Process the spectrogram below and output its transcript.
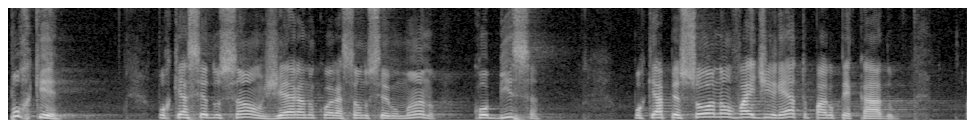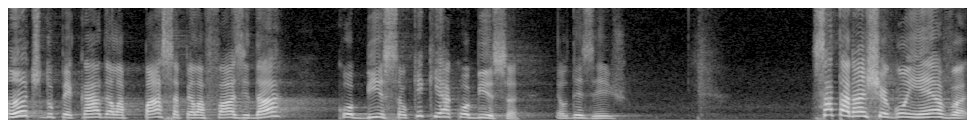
Por quê? Porque a sedução gera no coração do ser humano cobiça. Porque a pessoa não vai direto para o pecado. Antes do pecado, ela passa pela fase da cobiça. O que é a cobiça? É o desejo. Satanás chegou em Eva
